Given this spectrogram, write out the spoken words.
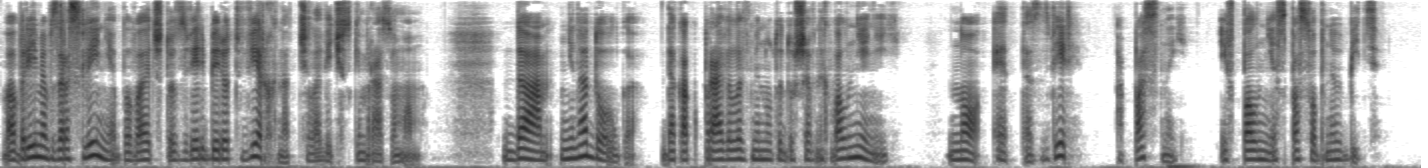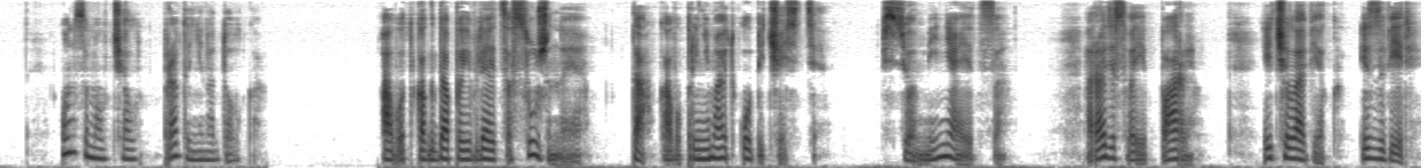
Во время взросления бывает, что зверь берет верх над человеческим разумом. Да, ненадолго, да, как правило, в минуты душевных волнений. Но это зверь опасный и вполне способный убить. Он замолчал, правда, ненадолго. А вот когда появляется суженая, та, кого принимают обе части, все меняется. Ради своей пары и человек, и зверь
